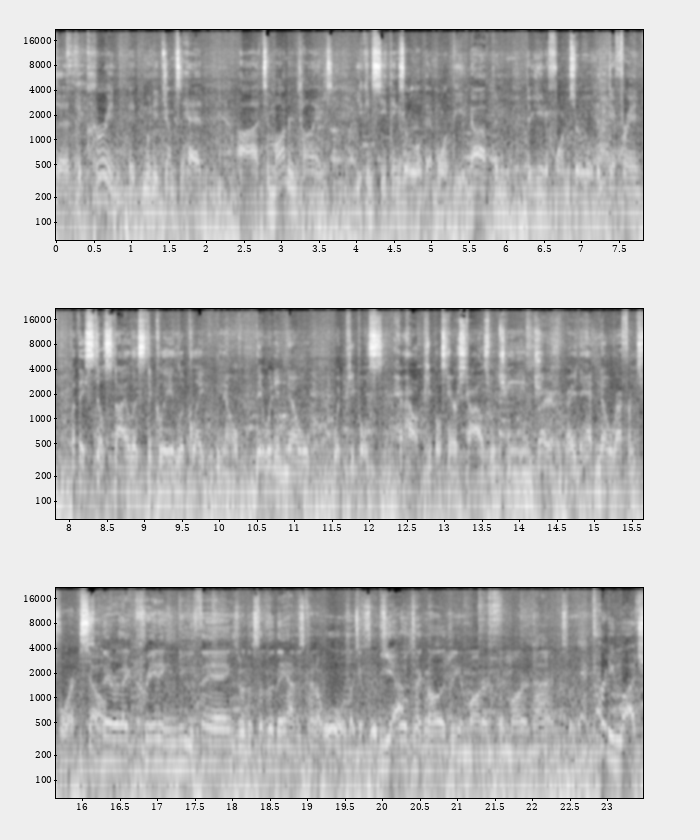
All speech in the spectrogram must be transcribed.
the the current it, when it jumps ahead uh, to modern times, you can see things are a little bit more beaten up and their uniforms are a little bit different, but they still stylistically look like you know they wouldn't know what people's how people's hairstyles would change, Right. They had no reference for it, So they were like creating new things, or the stuff that they have is kind of old. Like it's, it's Yeah. old technology in modern in modern times. pretty much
